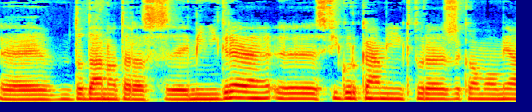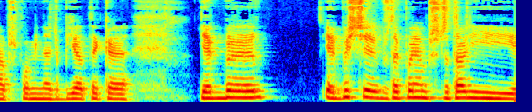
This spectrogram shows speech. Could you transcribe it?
E, dodano teraz e, minigrę e, z figurkami, która rzekomo miała przypominać bijatykę. Jakby, jakbyście, że tak powiem, przeczytali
